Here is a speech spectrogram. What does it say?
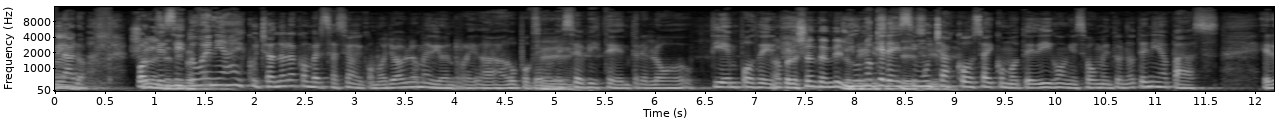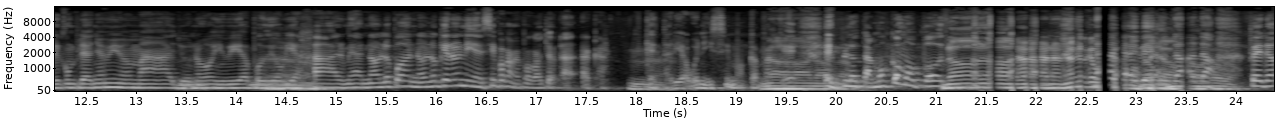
claro. Porque si tú venías escuchando la conversación, y como yo hablo medio enredado, porque a veces, viste, entre los tiempos de. No, pero yo entendí lo y que uno quiere decir muchas cosas y como te digo, en ese momento no tenía paz. Era el cumpleaños de mi mamá, yo no mm. había podido viajar. no, lo puedo, no lo quiero ni decir porque me pongo a llorar acá. Que estaría buenísimo. Capaz que explotamos como post. No, no, no, no, no, es lo que pero, pero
